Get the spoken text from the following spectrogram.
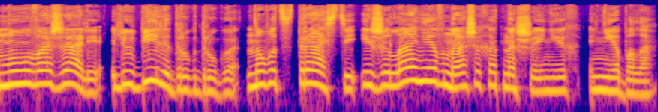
Мы уважали, любили друг друга, но вот страсти и желания в наших отношениях не было.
